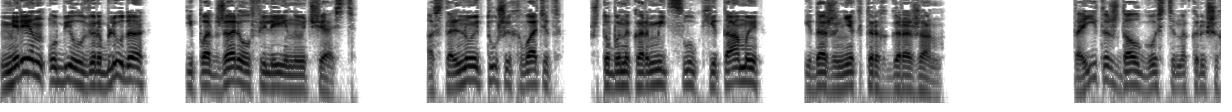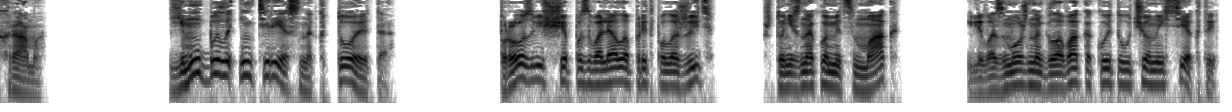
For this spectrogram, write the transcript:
Мирен убил верблюда и поджарил филейную часть. Остальной туши хватит, чтобы накормить слуг Хитамы и даже некоторых горожан. Таита ждал гостя на крыше храма. Ему было интересно, кто это. Прозвище позволяло предположить, что незнакомец маг или, возможно, глава какой-то ученой секты.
